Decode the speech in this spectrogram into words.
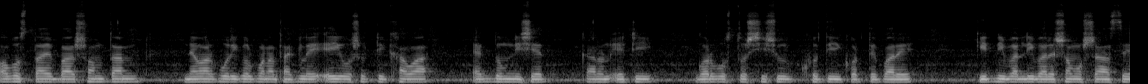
অবস্থায় বা সন্তান নেওয়ার পরিকল্পনা থাকলে এই ওষুধটি খাওয়া একদম নিষেধ, কারণ এটি গর্ভস্থ শিশুর ক্ষতি করতে পারে। কিডনি বা লিভারের সমস্যা আছে।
